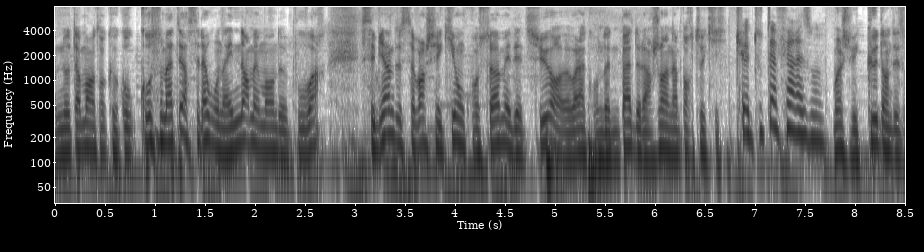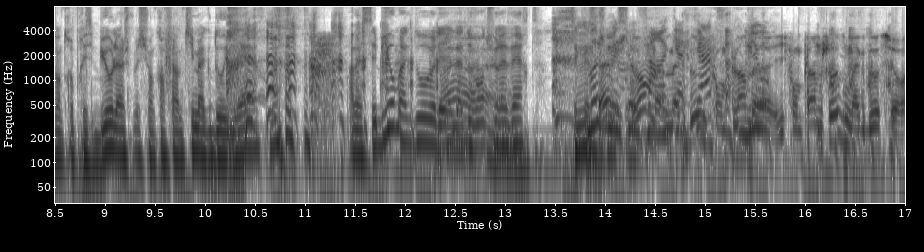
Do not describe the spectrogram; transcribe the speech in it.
notamment en tant que co- consommateur, c'est là où on a énormément de pouvoir. C'est bien de savoir chez qui on consomme et d'être sûr, voilà, qu'on donne pas de l'argent à n'importe qui. Tu as tout à fait raison. Moi, je vais que dans des entreprises bio. Là, je me suis encore fait un petit McDo hier. ah bah c'est bio McDo, la, la devanture est verte. C'est que Moi, ça. je me suis offert un ils 4x4 font plein de, ils font plein de choses, McDo sur.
